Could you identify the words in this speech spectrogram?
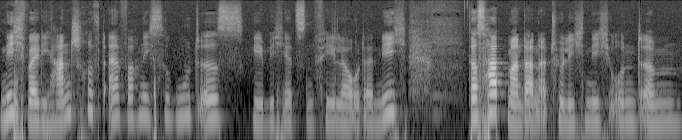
nicht, weil die Handschrift einfach nicht so gut ist. Gebe ich jetzt einen Fehler oder nicht? Das hat man dann natürlich nicht. Und ähm,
